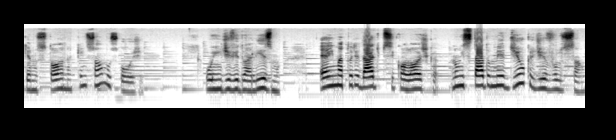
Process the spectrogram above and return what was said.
que nos torna quem somos hoje. O individualismo é a imaturidade psicológica num estado medíocre de evolução,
